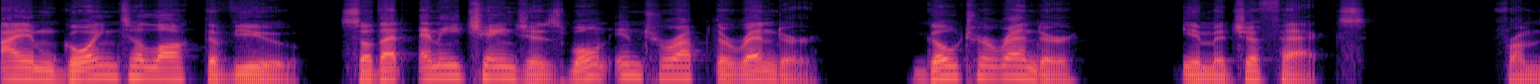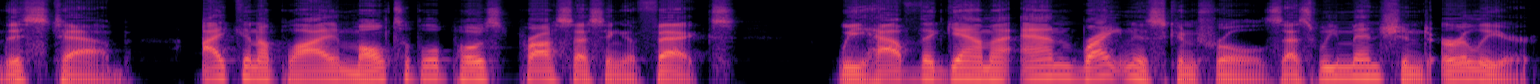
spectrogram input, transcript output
I am going to lock the view so that any changes won't interrupt the render. Go to Render, Image Effects. From this tab, I can apply multiple post-processing effects. We have the gamma and brightness controls as we mentioned earlier.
